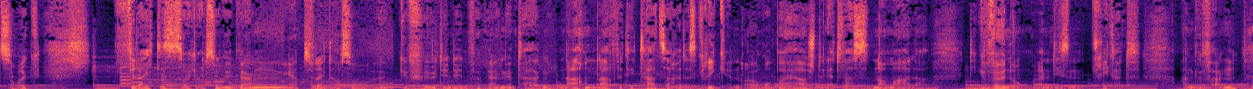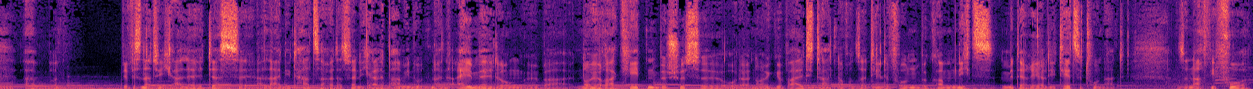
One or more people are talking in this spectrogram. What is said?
zurück. Vielleicht ist es euch auch so gegangen, ihr habt es vielleicht auch so äh, gefühlt in den vergangenen Tagen. Nach und nach wird die Tatsache, dass Krieg in Europa herrscht, etwas normaler. Die Gewöhnung an diesen Krieg hat angefangen. Äh, wir wissen natürlich alle, dass äh, allein die Tatsache, dass wir nicht alle paar Minuten eine Eilmeldung über neue Raketenbeschüsse oder neue Gewalttaten auf unser Telefon bekommen, nichts mit der Realität zu tun hat. Also nach wie vor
